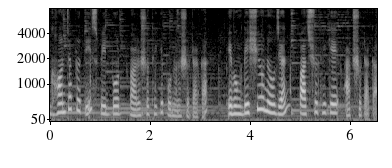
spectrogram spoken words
ঘণ্টা প্রতি স্পিডবোট বারোশো থেকে পনেরোশো টাকা এবং দেশীয় নৌযান পাঁচশো থেকে আটশো টাকা।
